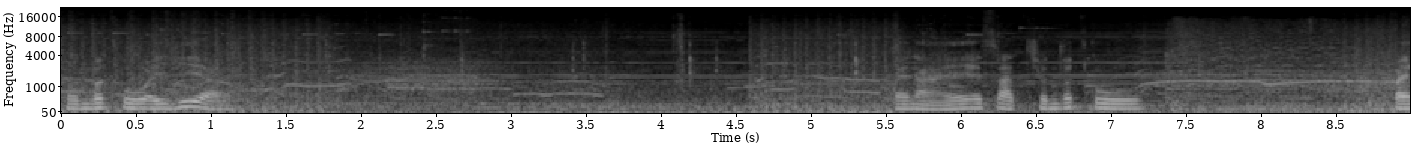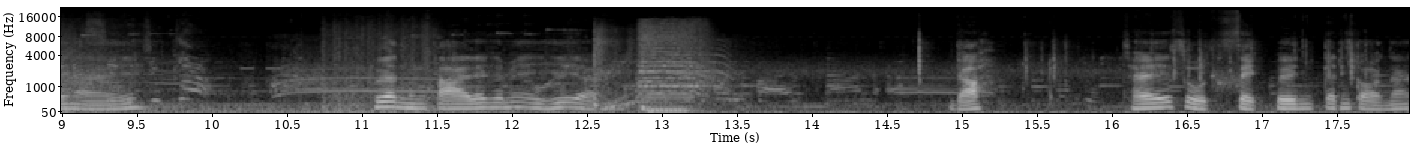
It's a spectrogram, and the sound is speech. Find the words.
ชนรถกูไอเหี้ย ไปไหน ไอสัตว์ ชนรถกู ไปไหน เพื่อนมึงตายแล้วใช่ไหมไอเหี้ย เดี๋ยว ช้สูตรเสกปืนกันก่อนนะ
